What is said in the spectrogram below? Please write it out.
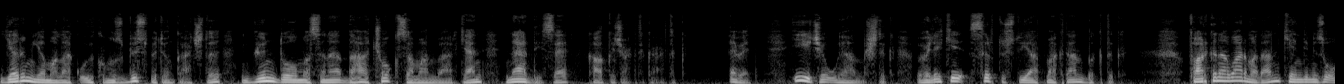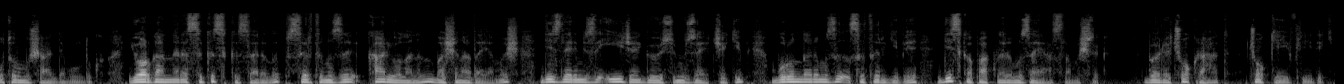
yarım yamalak uykumuz büsbütün kaçtı, gün doğmasına daha çok zaman varken neredeyse kalkacaktık artık. Evet, iyice uyanmıştık. Öyle ki sırt üstü yatmaktan bıktık. Farkına varmadan kendimizi oturmuş halde bulduk. Yorganlara sıkı sıkı sarılıp sırtımızı karyolanın başına dayamış, dizlerimizi iyice göğsümüze çekip burunlarımızı ısıtır gibi diz kapaklarımıza yaslamıştık. Böyle çok rahat, çok keyifliydik.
